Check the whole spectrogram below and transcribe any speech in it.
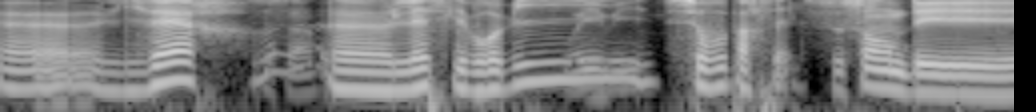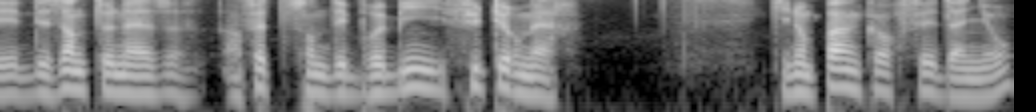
l'hiver, laisse les brebis Oui, oui. sur vos parcelles. ce sont des, des antenaises. En fait, ce sont des brebis futures mères qui n'ont pas encore fait d'agneau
